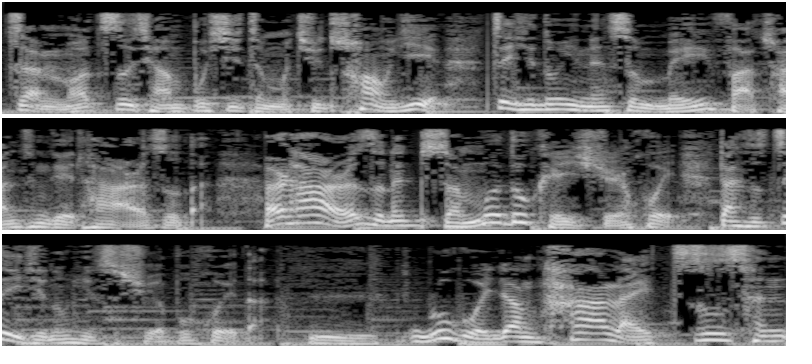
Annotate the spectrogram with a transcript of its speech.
怎么自强不息，怎么去创业，这些东西呢是没法传承给他儿子的。而他儿子呢，什么都可以学会。但是这些东西是学不会的。嗯，如果让他来支撑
